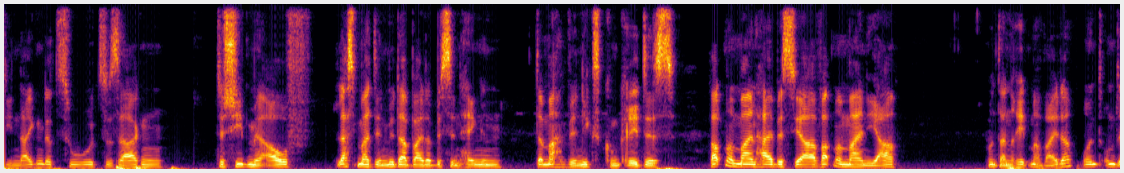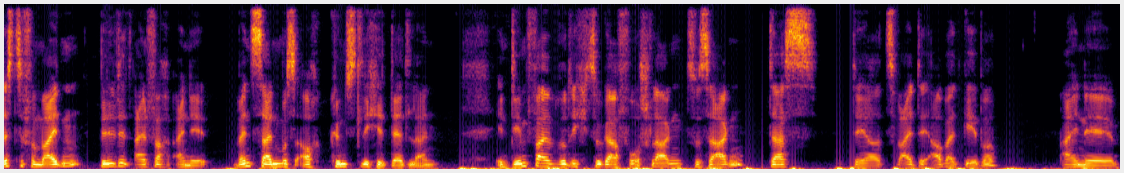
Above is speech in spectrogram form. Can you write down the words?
die neigen dazu zu sagen, das schieben wir auf, lass mal den Mitarbeiter bisschen hängen, da machen wir nichts Konkretes, warten wir mal ein halbes Jahr, warten wir mal ein Jahr und dann reden wir weiter. Und um das zu vermeiden, bildet einfach eine, wenn es sein muss, auch künstliche Deadline. In dem Fall würde ich sogar vorschlagen zu sagen, dass der zweite Arbeitgeber eine,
